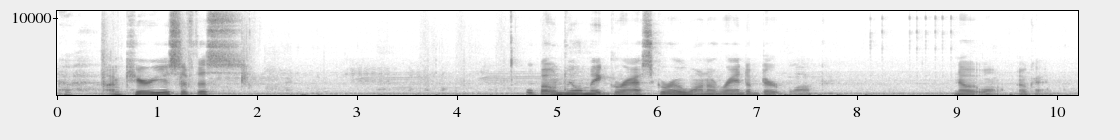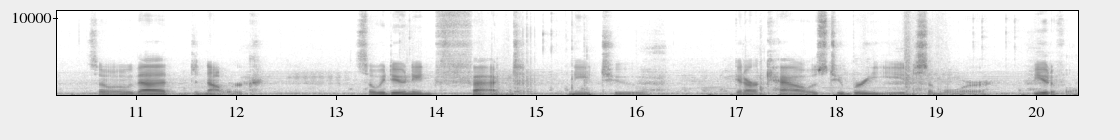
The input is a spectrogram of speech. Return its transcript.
I'm curious if this... Will bone meal make grass grow on a random dirt block? No, it won't. Okay. So that did not work. So we do need, fact, need to get our cows to breed some more. Beautiful.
